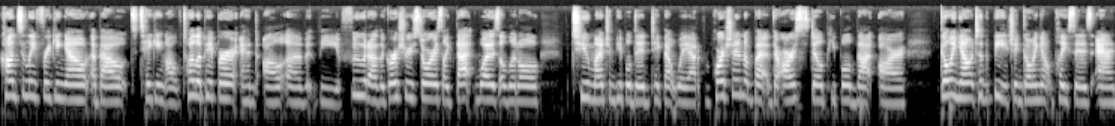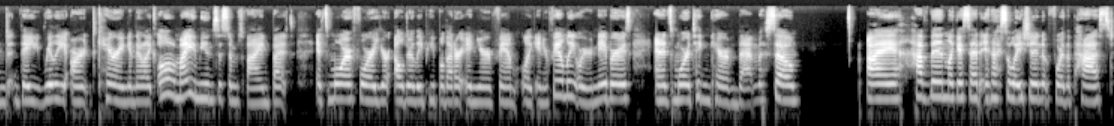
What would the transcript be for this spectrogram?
constantly freaking out about taking all of toilet paper and all of the food out of the grocery stores. Like that was a little too much and people did take that way out of proportion, but there are still people that are going out to the beach and going out places and they really aren't caring and they're like oh my immune system's fine but it's more for your elderly people that are in your fam like in your family or your neighbors and it's more taking care of them. So i have been like i said in isolation for the past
